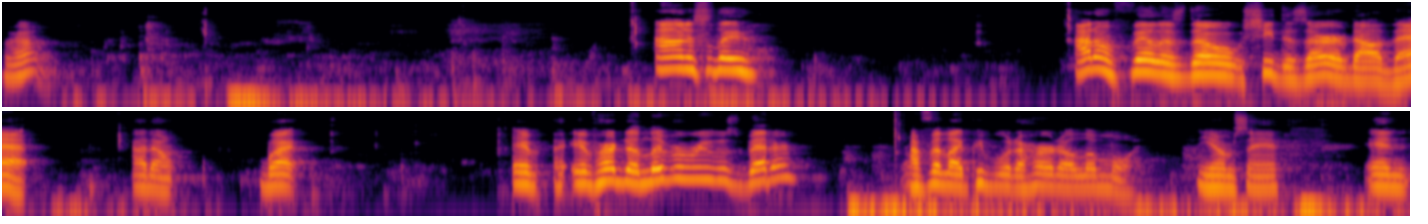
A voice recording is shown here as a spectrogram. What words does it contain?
Well, honestly, I don't feel as though she deserved all that. I don't. But if if her delivery was better, I feel like people would have heard her a little more. You know what I'm saying? And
